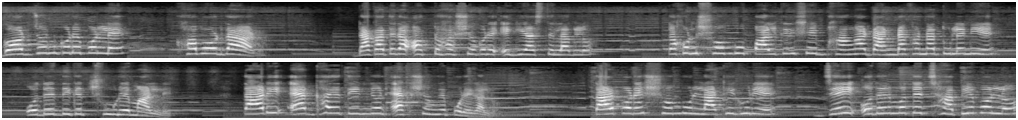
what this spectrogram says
গর্জন করে বললে, খবরদার। ডাকাতেরা অট্টহাস্য করে এগিয়ে আসতে লাগল। তখন শম্ভু পালকির সেই ভাঙা ডান্ডাখানা তুলে নিয়ে ওদের দিকে ছুঁড়ে মারলে। তারই এক ঘায়ে তিনজন একসঙ্গে পড়ে গেল। তারপরে শম্ভুর লাঠি ঘুরিয়ে যেই ওদের মধ্যে ঝাঁপিয়ে পড়ল,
